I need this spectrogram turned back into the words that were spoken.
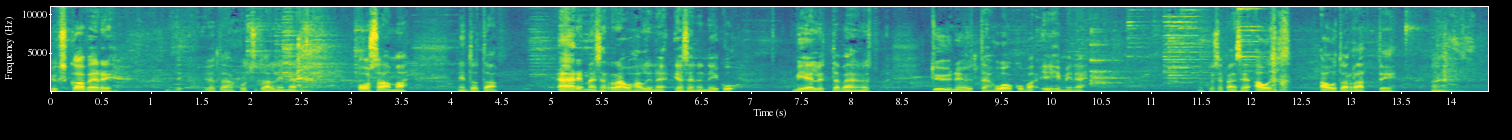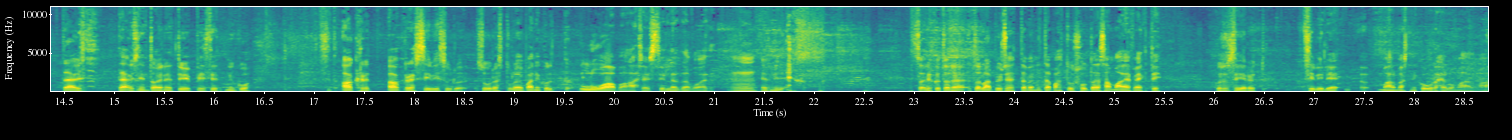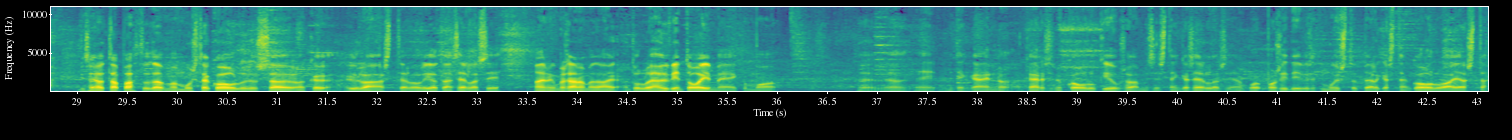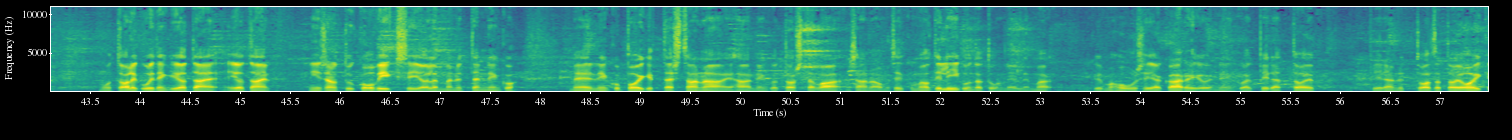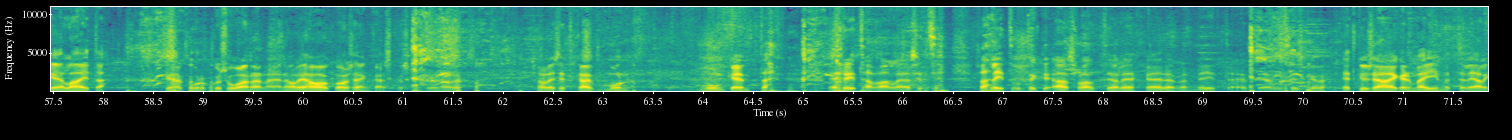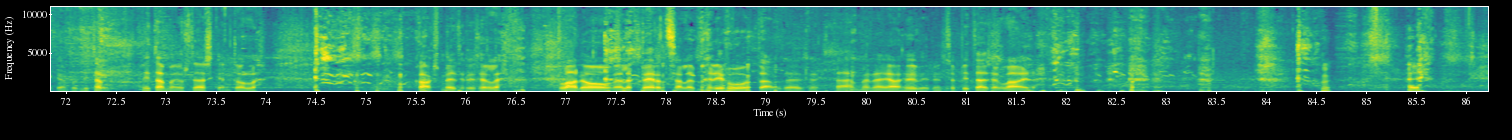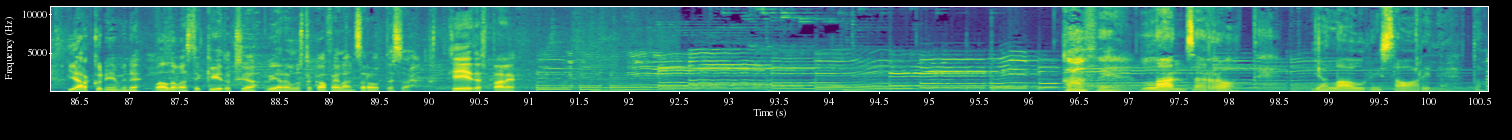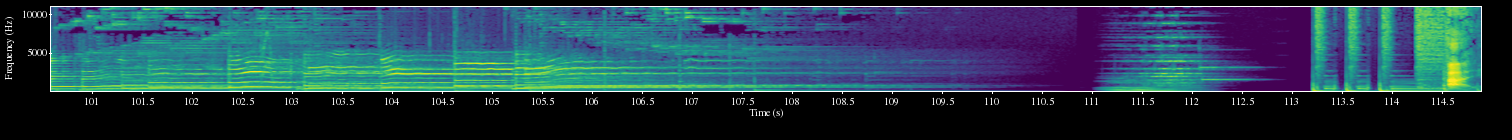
yksi kaveri, jota kutsutaan nimellä Osama, niin tota, äärimmäisen rauhallinen ja sen niinku miellyttävä, tyyneyttä huokuva ihminen. Nyt kun se pääsee auto, auton rattiin, täysin, täysin toinen tyyppi. Sitten niinku, sit aggre, aggressiivisuudesta tulee jopa niinku luovaa siis sillä tavoin, Mm. et se on niinku todella, todella pysäyttävä, niin tapahtuuko sulta sama efekti, kun sä siirryt siviilimaailmasta niinku urheilumaailmaan? Niin sä, Joo, tapahtuu tämä. Mä muistan koulussa, jossa yläasteella oli jotain sellaisia. Mä, niin kuin mä sanoin, mä oon tullut ihan hyvin toimeen, eikä mua ei mitenkään en ole kärsinyt koulukiusaamisesta enkä sellaisia po- positiiviset muistot pelkästään kouluajasta, mutta oli kuitenkin jotain, jotain niin sanottu koviksi, joille mä nyt niin kuin, me niin kuin poikittaisi sanaa ihan niin kuin tosta vaan sanoa. Mutta sitten kun me oltiin liikuntatunnille, mä, kyllä mä huusin ja karjuin, niin kuin, että pidä, toi, pidä nyt tuolta toi oikea laita ihan kurkku suorana. Ja ne oli ihan ok sen kanssa, koska se oli, se oli sitten kai mun, mun kenttä eri tavalla. Ja sitten se välitunti asfaltti oli ehkä enemmän niitä. Et, ja, mutta siis kyllä, et kyllä se aika, niin mä ihmettelin jälkeen, että mitä, mitä mä just äsken tuolla kaksimetriselle lado-ovelle Pertsalle meni huutaa, mutta se, tämähän menee ihan hyvin, nyt se pitää sen laidan. Jarkko Nieminen, valtavasti kiitoksia vierailusta Cafe Lanzarottessa. Kiitos paljon. Cafe Lanzarote ja Lauri Saarilehto. Hi,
